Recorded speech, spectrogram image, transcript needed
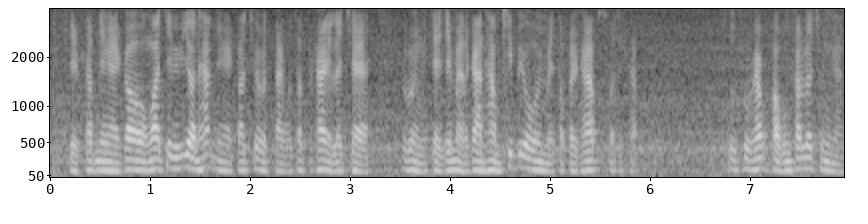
โอเคครับ ยังไงก็หวังว่าจะมีประโยชน์นะครับ ยังไงก็ช่วยกดติดตามกดซับสไครต์และแชร์เพื่อเป็นกำลังใจใช่ไหมในการทำคลิปวิดีโอใหม่ๆต่อไปครับ สวัสดีครับ สู้ๆครับ ขอบคุณครับและชมงาน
